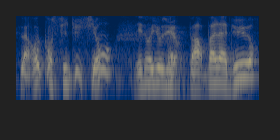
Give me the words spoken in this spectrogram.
la reconstitution des noyaux durs, par baladure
